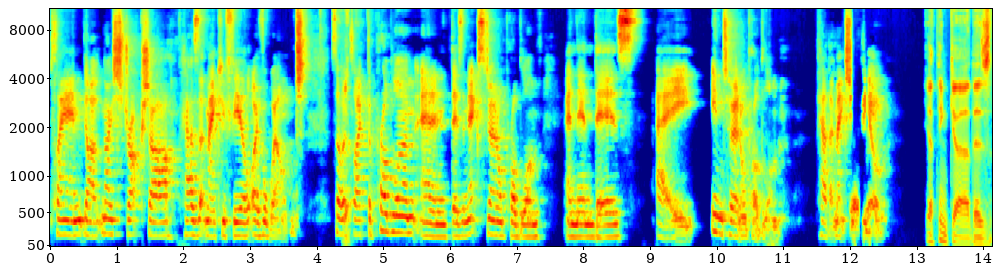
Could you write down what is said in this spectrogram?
plan, no structure. How does that make you feel overwhelmed? So yeah. it's like the problem, and there's an external problem, and then there's a internal problem. How that makes you feel. Yeah, I think uh, there's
